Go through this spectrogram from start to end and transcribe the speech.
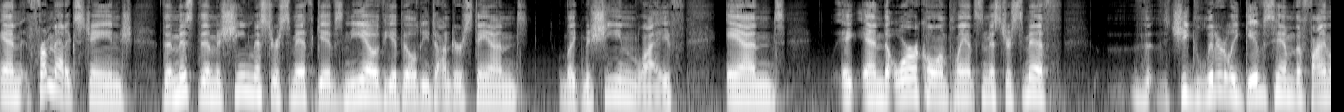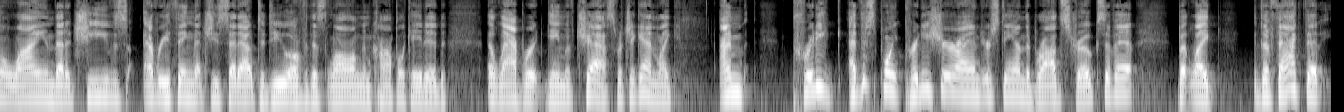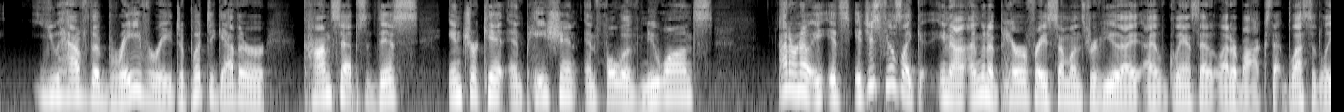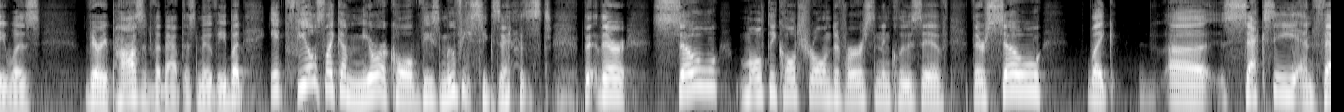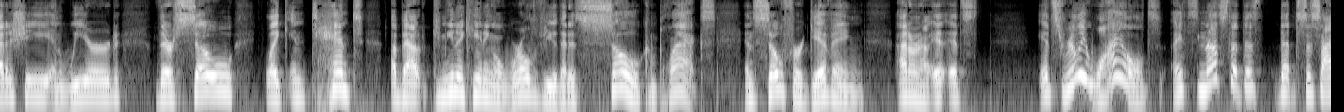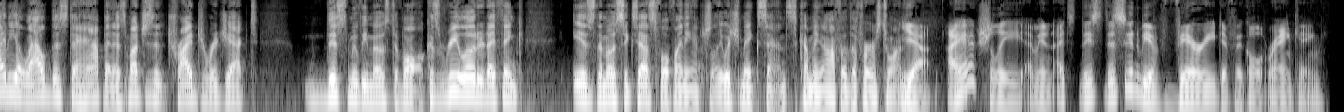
And from that exchange, the mis- the machine Mr. Smith gives Neo the ability to understand like machine life and and the Oracle implants Mr. Smith th- she literally gives him the final line that achieves everything that she set out to do over this long and complicated elaborate game of chess which again like i'm pretty at this point pretty sure i understand the broad strokes of it but like the fact that you have the bravery to put together concepts this intricate and patient and full of nuance I don't know. It, it's it just feels like you know. I'm going to paraphrase someone's review that I, I glanced at at Letterbox that blessedly was very positive about this movie, but it feels like a miracle these movies exist. They're so multicultural and diverse and inclusive. They're so like uh sexy and fetishy and weird. They're so like intent about communicating a worldview that is so complex and so forgiving. I don't know. It, it's it's really wild. It's nuts that this that society allowed this to happen as much as it tried to reject this movie most of all. Because Reloaded, I think, is the most successful financially, which makes sense coming off of the first one. Yeah, I actually, I mean, it's, this this is going to be a very difficult ranking,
